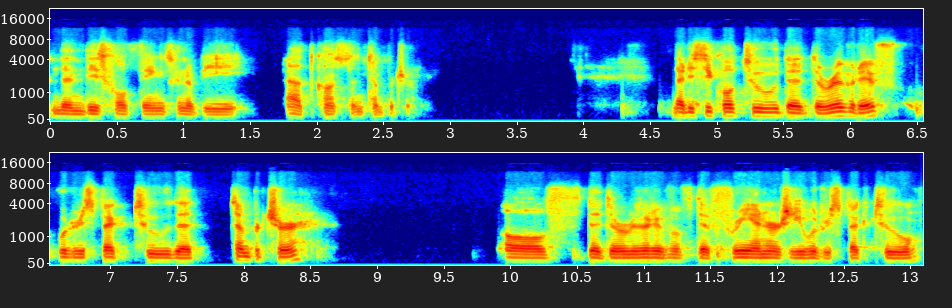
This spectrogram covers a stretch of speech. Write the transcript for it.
And then this whole thing is going to be at constant temperature. That is equal to the derivative with respect to the temperature of the derivative of the free energy with respect to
